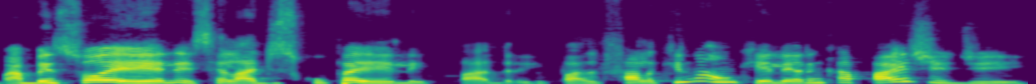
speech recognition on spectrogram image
abençoa ele, sei lá, desculpa ele, padre. E o padre fala que não, que ele era incapaz de, de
